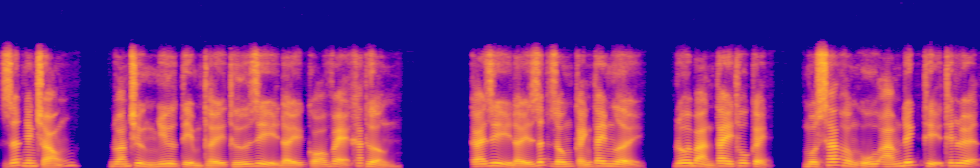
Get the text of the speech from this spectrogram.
rất nhanh chóng, đoán chừng như tìm thấy thứ gì đấy có vẻ khác thường. Cái gì đấy rất giống cánh tay người, đôi bàn tay thô kệch, một xác hồng ú ám đích thị thiết luyện,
